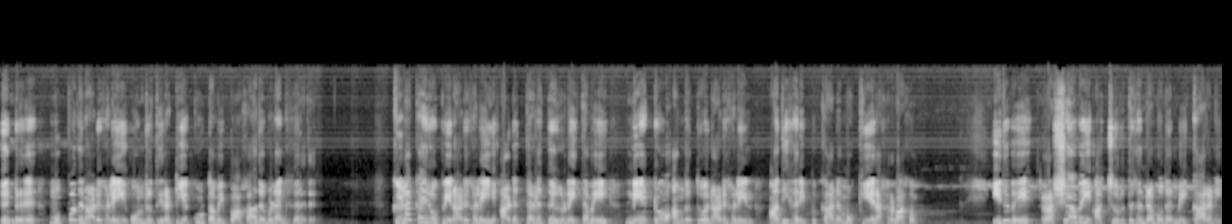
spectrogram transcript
இன்று முப்பது நாடுகளை ஒன்று திரட்டிய கூட்டமைப்பாக அது விளங்குகிறது. கிழக்கு ஐரோப்பிய நாடுகளை அடுத்தடுத்து இணைத்தமை நேட்டோ அங்கத்துவ நாடுகளின் அதிகரிப்புக்கான முக்கிய நகர்வாகும். இதுவே ரஷ்யாவை அச்சுறுத்துகின்ற முதன்மை காரணி.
